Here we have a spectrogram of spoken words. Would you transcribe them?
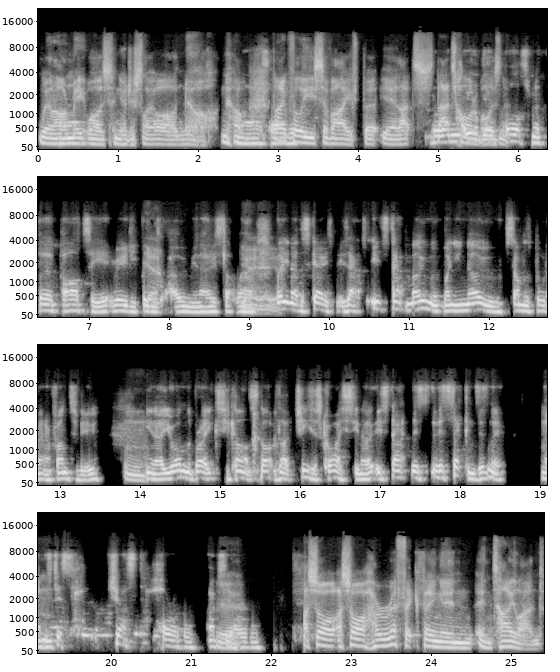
where our mate was, and you're just like, oh no, no. no Thankfully, he survived, but yeah, that's well, that's horrible, isn't it? from a third party, it really brings yeah. it home. You know, it's like, well, yeah, but you know, the scariest bit is that it's that moment when you know someone's pulled out in front of you, Mm. You know, you're on the brakes, you can't stop. Like Jesus Christ, you know, it's that there's, there's seconds, isn't it? And mm. it's just just horrible, absolutely horrible. I saw I saw a horrific thing in in Thailand,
